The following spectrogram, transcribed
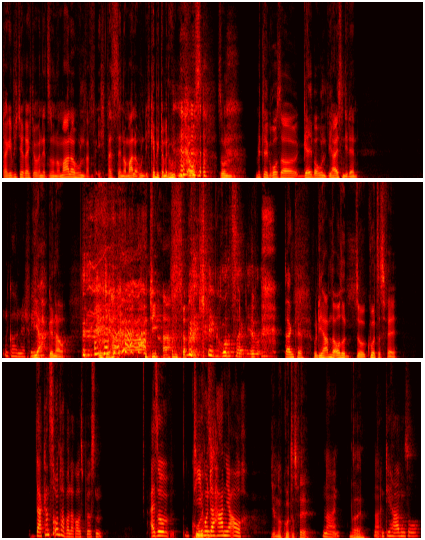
Da gebe ich dir recht. Aber wenn jetzt so ein normaler Hund, was, ich, was ist denn ein normaler Hund? Ich kenne mich doch mit Hunden nicht aus. So ein mittelgroßer gelber Hund, wie heißen die denn? Ein Golden Retriever. Ja, genau. Und die, ha- die haben doch, Ein großer Gelber. Danke. und die haben doch auch so, so kurzes Fell. Da kannst du Unterwolle rausbürsten. Also, die Kurz. Hunde haben ja auch. Die haben noch kurzes Fell. Nein, Nein. nein, die haben so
